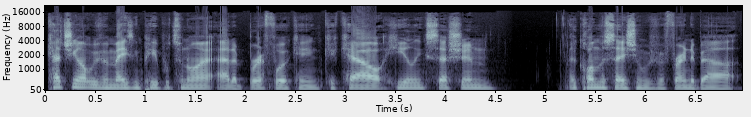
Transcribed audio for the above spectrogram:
catching up with amazing people tonight at a breathworking cacao healing session, a conversation with a friend about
